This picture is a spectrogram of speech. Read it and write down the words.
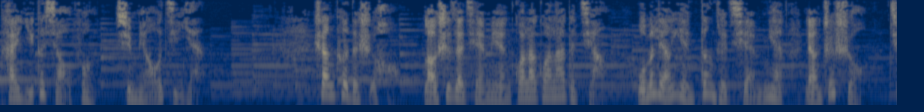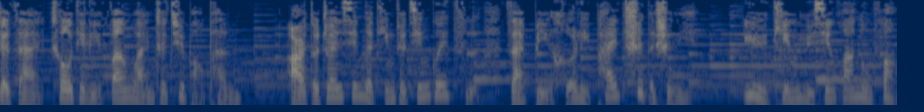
开一个小缝去瞄几眼。上课的时候，老师在前面呱啦呱啦的讲，我们两眼瞪着前面，两只手却在抽屉里翻玩着聚宝盆，耳朵专心的听着金龟子在笔盒里拍翅的声音。愈听愈心花怒放，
